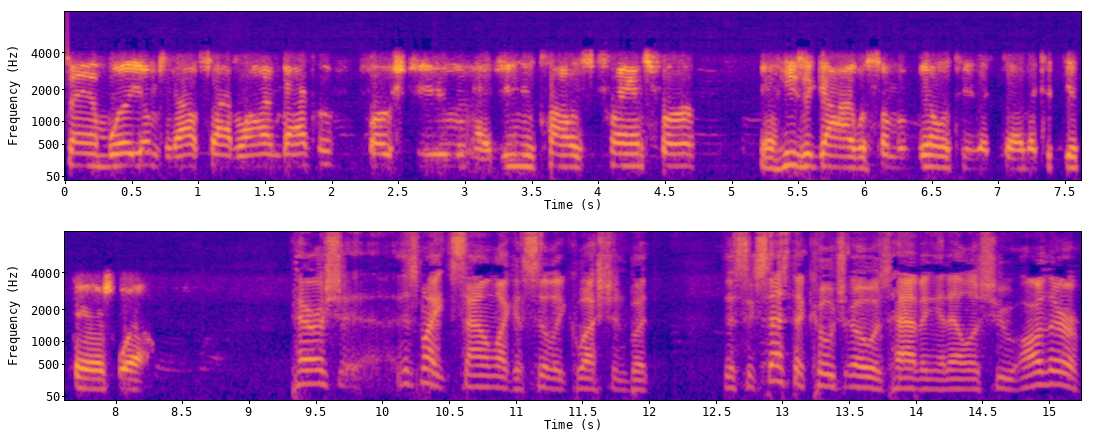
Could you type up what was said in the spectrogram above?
Sam Williams, an outside linebacker, first year uh, junior college transfer. You know, he's a guy with some ability that uh, that could get there as well. Parrish, this might sound like a silly question, but the success that Coach O is having at LSU, are there,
